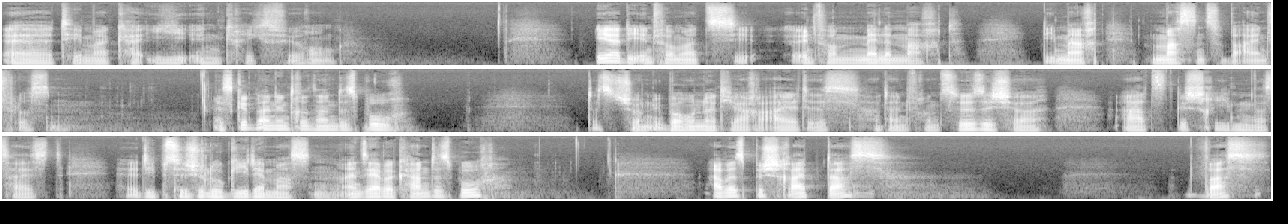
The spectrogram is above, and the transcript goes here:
äh, Thema KI in Kriegsführung. Eher die informelle Macht, die Macht, Massen zu beeinflussen. Es gibt ein interessantes Buch, das schon über 100 Jahre alt ist, hat ein französischer Arzt geschrieben, das heißt äh, Die Psychologie der Massen. Ein sehr bekanntes Buch, aber es beschreibt das, was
